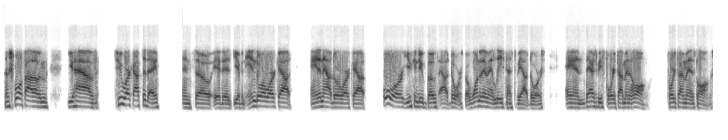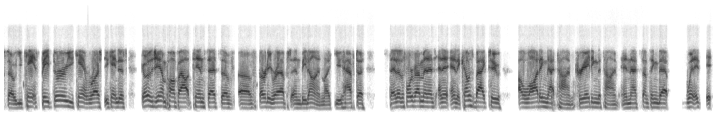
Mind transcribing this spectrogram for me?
there's four or five of them. You have two workouts a day, and so it is you have an indoor workout and an outdoor workout, or you can do both outdoors, but one of them at least has to be outdoors, and they has to be 45 minutes long. 45 minutes long. So you can't speed through, you can't rush, you can't just go to the gym, pump out 10 sets of, of 30 reps and be done. Like you have to stay there the 45 minutes and it, and it comes back to allotting that time, creating the time. And that's something that when it, it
